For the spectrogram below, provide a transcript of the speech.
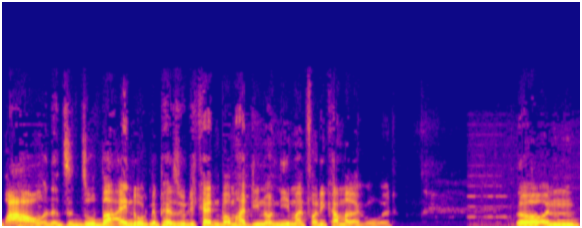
wow, das sind so beeindruckende Persönlichkeiten, warum hat die noch niemand vor die Kamera geholt? So, und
